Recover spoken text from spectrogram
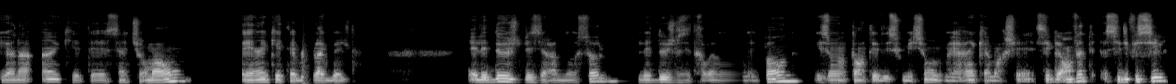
il y en a un qui était ceinture marron et un qui était black belt. Et les deux, je les ai ramenés au sol. Les deux, je les ai travaillés en pound. Ils ont tenté des soumissions, mais rien qui a marché. C'est qu'en fait, c'est difficile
